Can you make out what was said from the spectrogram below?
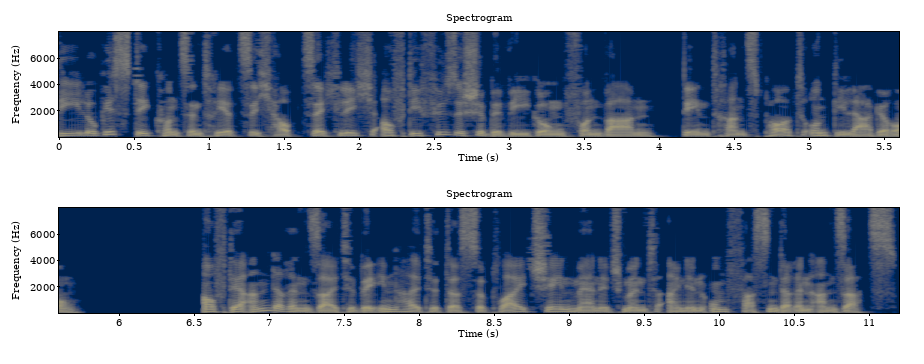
Die Logistik konzentriert sich hauptsächlich auf die physische Bewegung von Waren, den Transport und die Lagerung. Auf der anderen Seite beinhaltet das Supply Chain Management einen umfassenderen Ansatz.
